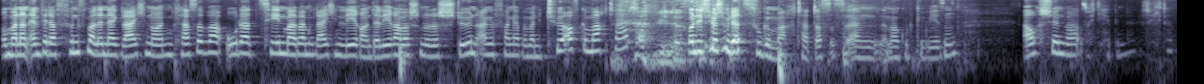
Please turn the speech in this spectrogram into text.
Und man dann entweder fünfmal in der gleichen neunten Klasse war oder zehnmal beim gleichen Lehrer und der Lehrer aber schon nur das Stöhnen angefangen hat, wenn man die Tür aufgemacht hat und die Tür schon wieder zugemacht hat. Das ist ähm, immer gut gewesen auch schön war. Soll ich die Herr Binder-Geschichte erzählen?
